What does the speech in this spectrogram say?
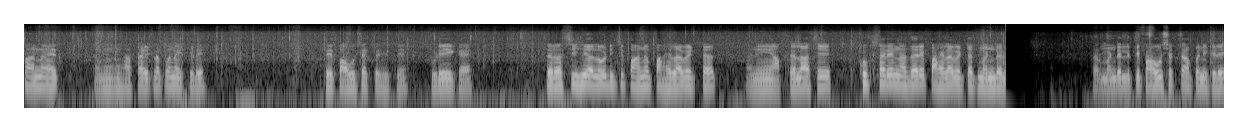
पानं आहेत. आणि ह्या साईडला पण आहे इकडे. ते पाहू शकतात तिथे. पुढे एक आहे. तर अशी ही अलवटीची पानं पाहायला भेटतात. आणि आपल्याला असे खूप सारे नजारे पाहायला भेटतात मंडळी. तर मंडळी ते पाहू शकता आपण इकडे.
